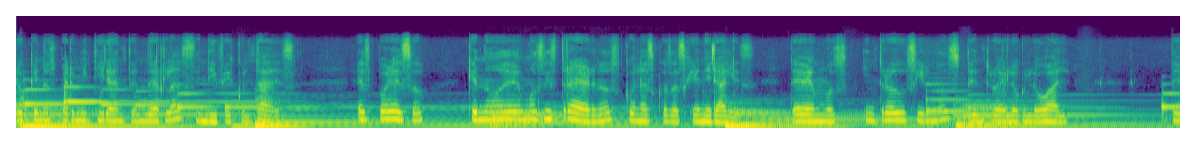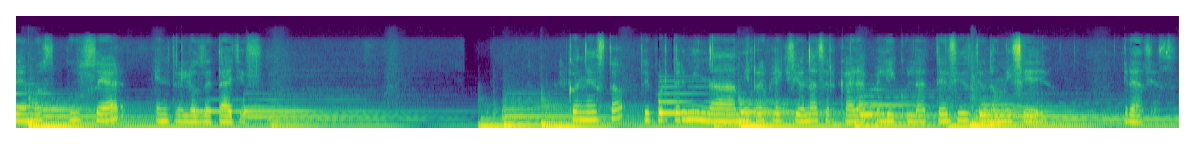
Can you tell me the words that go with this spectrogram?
lo que nos permitirá entenderlas sin dificultades. Es por eso que no debemos distraernos con las cosas generales, debemos introducirnos dentro de lo global, debemos bucear entre los detalles. Con esto doy por terminada mi reflexión acerca de la película Tesis de un homicidio. Gracias.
